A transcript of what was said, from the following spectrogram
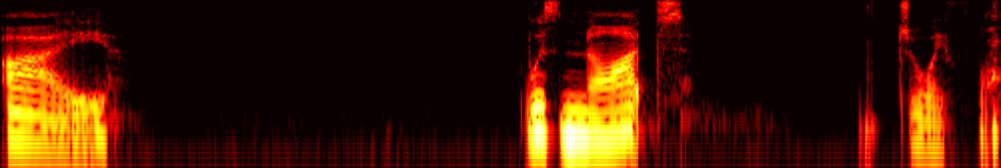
I was not joyful.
